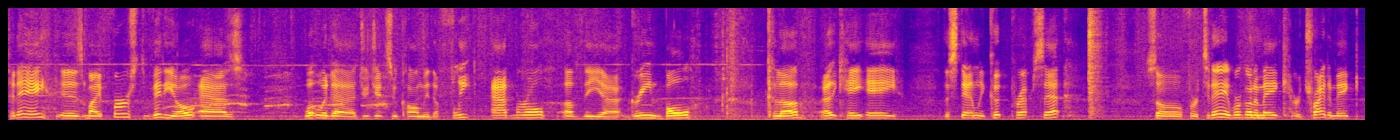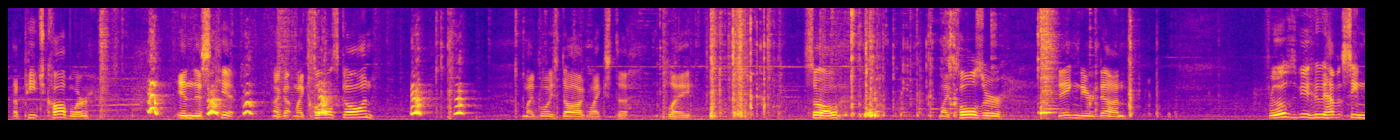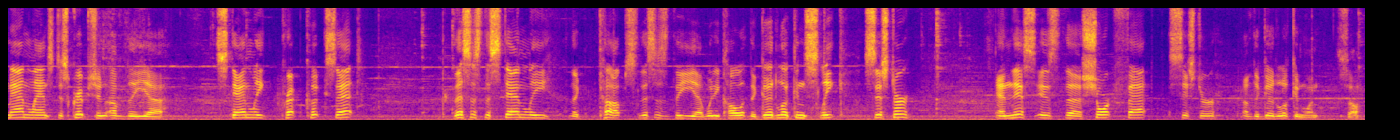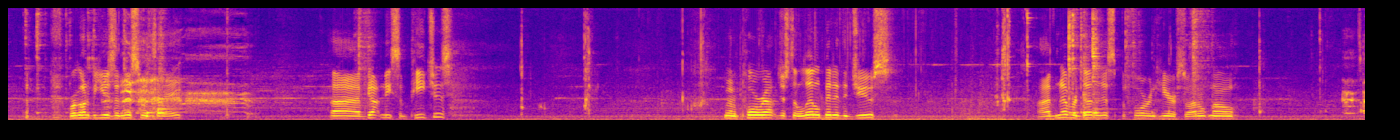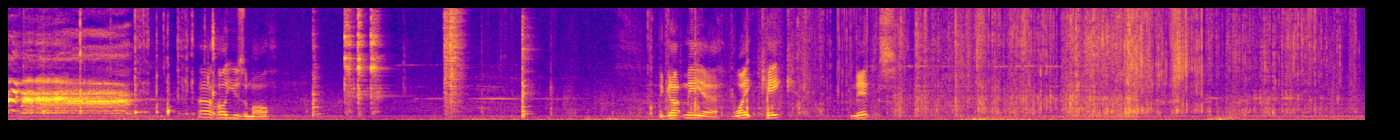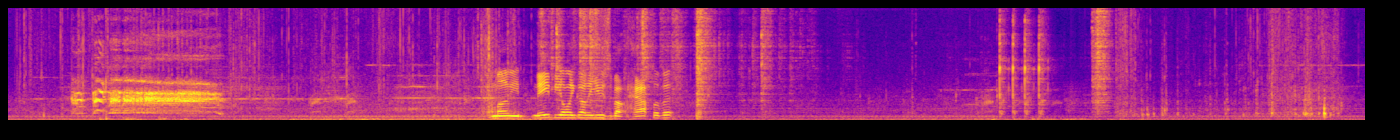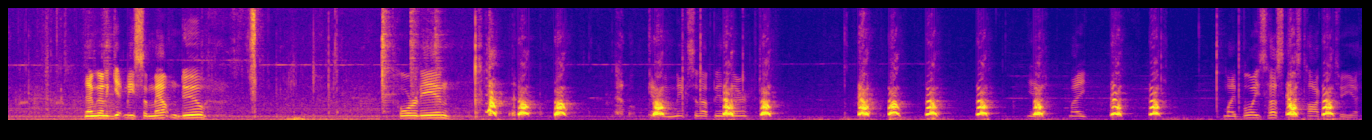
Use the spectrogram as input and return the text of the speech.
today is my first video as what would uh, Jiu-Jitsu call me, the Fleet Admiral of the uh, Green Bowl Club, aka the Stanley Cook Prep set. So for today we're going to make, or try to make, a peach cobbler in this kit. I got my coals going. My boy's dog likes to play. So, my coals are dang near done. For those of you who haven't seen Manland's description of the uh, Stanley Prep Cook set, this is the Stanley, the cups. This is the, uh, what do you call it, the good looking sleek sister. And this is the short fat sister of the good looking one. So, we're going to be using this one today. Uh, I've got me some peaches. I'm going to pour out just a little bit of the juice. I've never done this before in here, so I don't know. Uh, I'll use them all. I got me a white cake mix. I'm maybe only going to use about half of it. Now I'm going to get me some Mountain Dew. Pour it in. Kind of mix it up in there. My boy's husky's talking to you.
